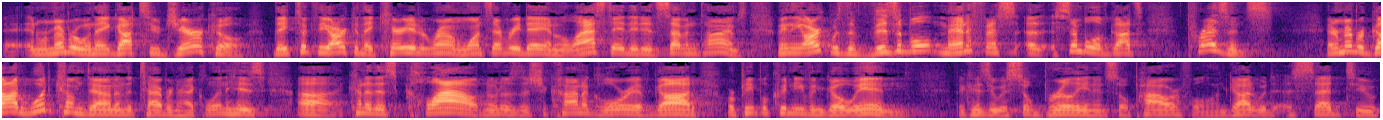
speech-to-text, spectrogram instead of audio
and remember when they got to Jericho, they took the ark and they carried it around once every day, and the last day they did seven times. I mean, the ark was the visible, manifest uh, symbol of God's presence. And remember, God would come down in the tabernacle in his uh, kind of this cloud known as the Shekinah glory of God, where people couldn't even go in because it was so brilliant and so powerful. And God would said to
